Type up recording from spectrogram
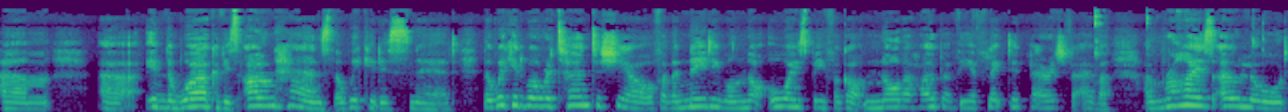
Um, uh, in the work of his own hands, the wicked is snared. The wicked will return to Sheol, for the needy will not always be forgotten, nor the hope of the afflicted perish forever. Arise, O Lord,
